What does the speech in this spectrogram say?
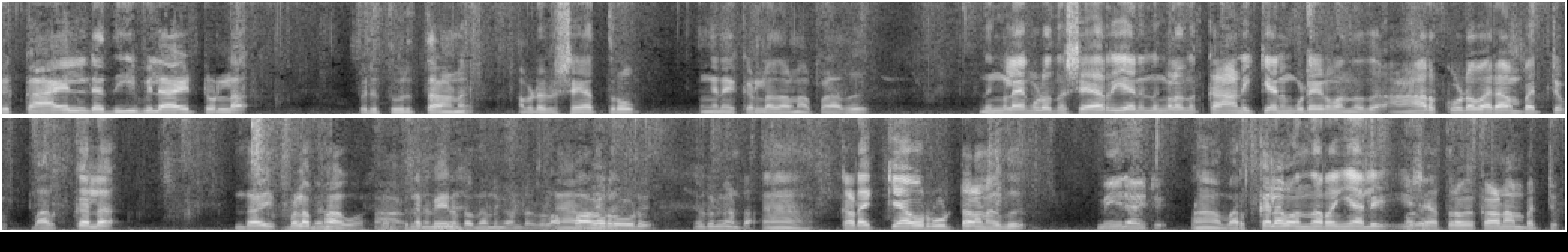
ഒരു കായലിന്റെ ദ്വീപിലായിട്ടുള്ള ഒരു തുരുത്താണ്. അവിടെ ഒരു ക്ഷേത്രവും അങ്ങനെയൊക്കെ ഉള്ളതാണ്. അപ്പോൾ അത് നിങ്ങളെയും കൂടെ ഒന്ന് ഷെയർ ചെയ്യാനും നിങ്ങളൊന്ന് കാണിക്കാനും കൂടെയാണ് വന്നത്. ആർക്കൂടെ വരാൻ പറ്റും? വർക്കല എന്താ വിളഭാഗോ റോഡ് കടയ്ക്കാവ് റൂട്ടാണ് ഇത്. മെയിനായിട്ട്. ആ വർക്കല വന്നിറങ്ങിയാൽ ഈ ക്ഷേത്രമൊക്കെ കാണാൻ പറ്റും.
